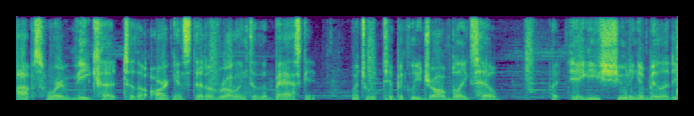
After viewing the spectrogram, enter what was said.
opts for a V cut to the arc instead of rolling to the basket, which would typically draw Blake's help. But Iggy's shooting ability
